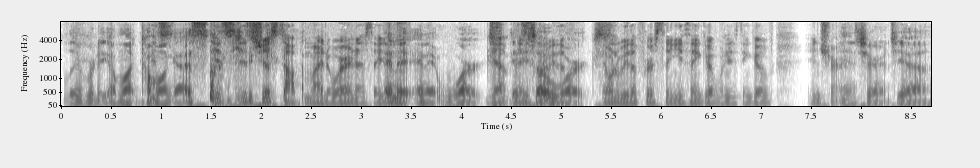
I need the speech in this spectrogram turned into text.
Liberty. I'm like, come it's, on, guys. it's it's just top of mind awareness. They just, and it and it works. Yeah, it so the, works. They want to be the first thing you think of when you think of insurance. Insurance, yeah.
